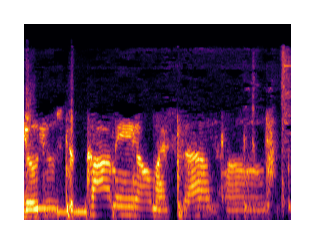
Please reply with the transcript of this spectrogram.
You used to call me on my cell phone.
